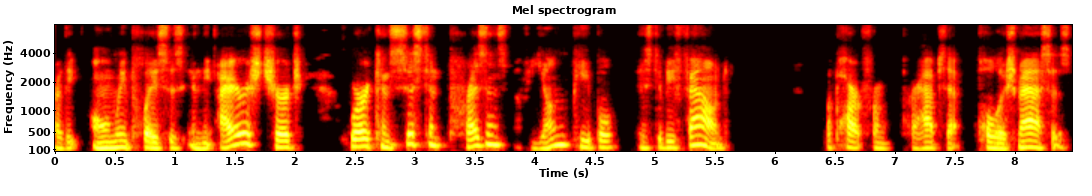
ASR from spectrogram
are the only places in the Irish church where a consistent presence of young people is to be found, apart from perhaps at Polish masses.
